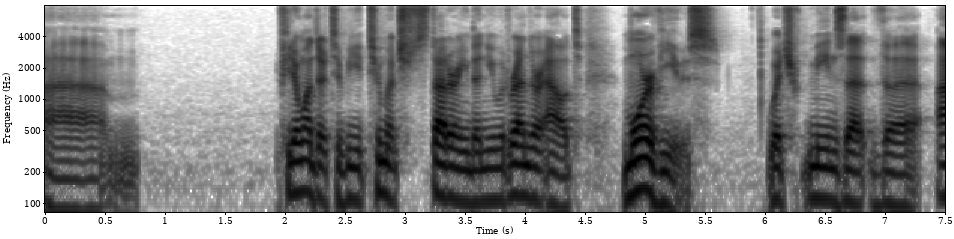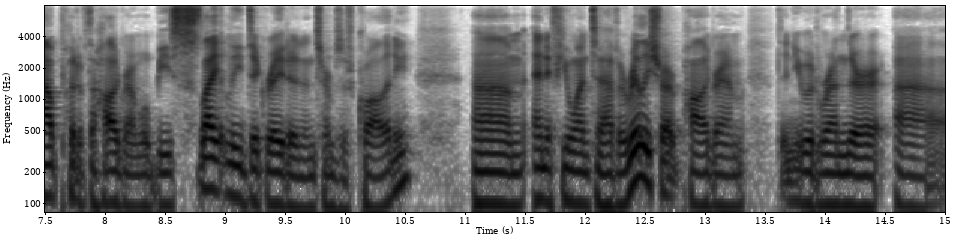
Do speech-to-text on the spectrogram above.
um, if you don't want there to be too much stuttering, then you would render out more views, which means that the output of the hologram will be slightly degraded in terms of quality. Um, and if you want to have a really sharp hologram, then you would render uh,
